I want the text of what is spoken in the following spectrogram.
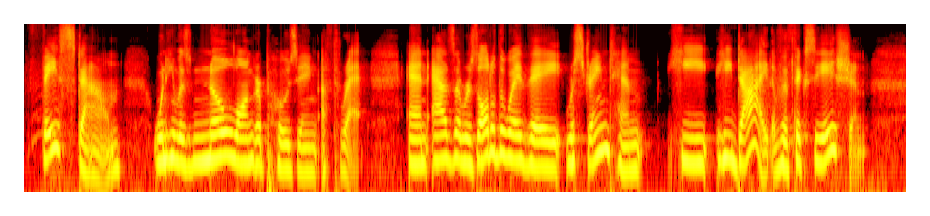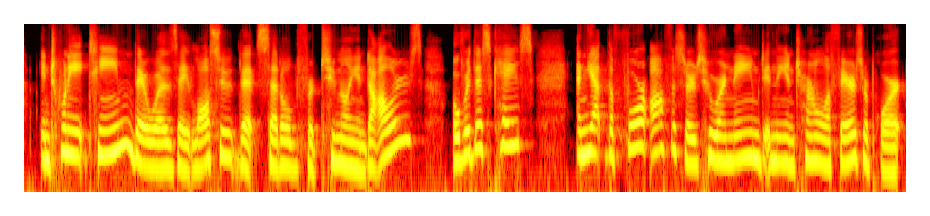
face down when he was no longer posing a threat. And as a result of the way they restrained him, he he died of asphyxiation. In 2018, there was a lawsuit that settled for $2 million over this case, and yet the four officers who were named in the Internal Affairs report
